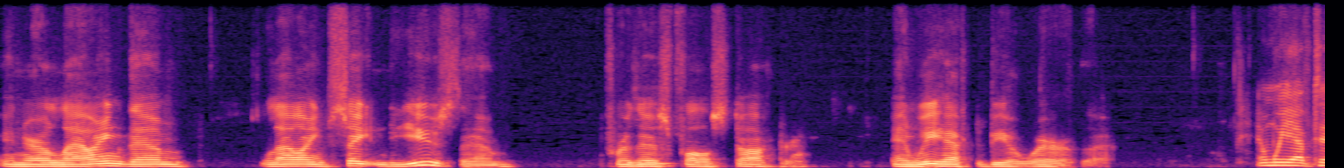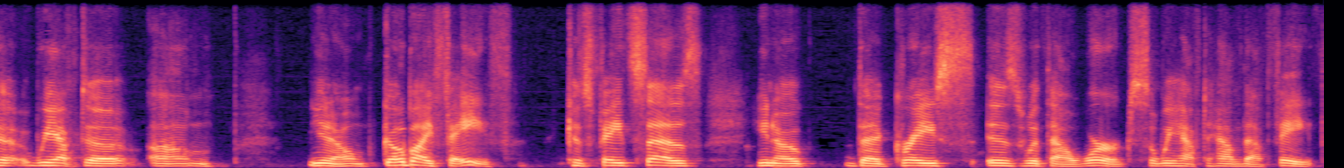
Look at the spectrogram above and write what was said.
and they're allowing them, allowing Satan to use them for this mm-hmm. false doctrine. And we have to be aware of that. And we have to, we have to, um, you know, go by faith because faith says, you know, that grace is without works. So we have to have that faith.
